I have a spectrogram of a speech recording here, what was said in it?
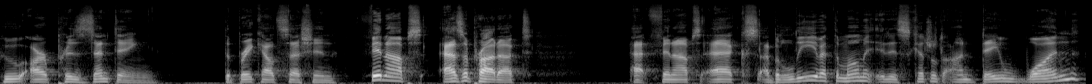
who are presenting the breakout session FinOps as a product at FinOps X. I believe at the moment it is scheduled on day one.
